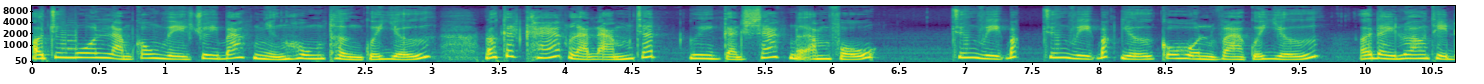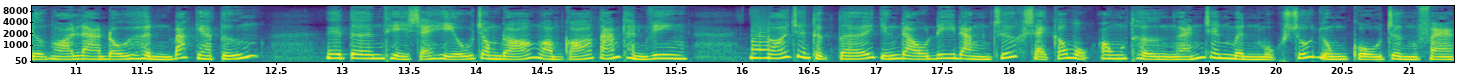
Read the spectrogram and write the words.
Họ chuyên môn làm công việc truy bắt những hung thần quỷ dữ, nói cách khác là đảm trách nguyên cảnh sát nơi âm phủ. Chuyên việc bắt chuyên việc bắt giữ cô hồn và quỷ dữ ở Đài Loan thì được gọi là đội hình bát gia tướng. Nghe tên thì sẽ hiểu trong đó gồm có 8 thành viên, nhưng nói trên thực tế dẫn đầu đi đằng trước sẽ có một ông thần gánh trên mình một số dụng cụ trừng phạt,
